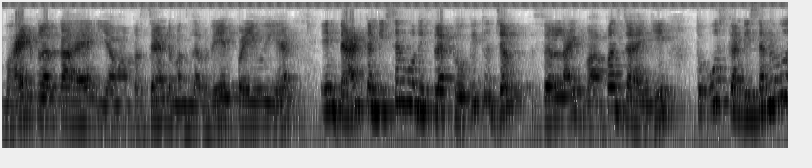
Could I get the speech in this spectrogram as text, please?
व्हाइट कलर का है या वहाँ पर सेंड मतलब रेत पड़ी हुई है इन दैट कंडीशन वो रिफ्लेक्ट होगी तो जब सनलाइट वापस जाएगी तो उस कंडीशन में वो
